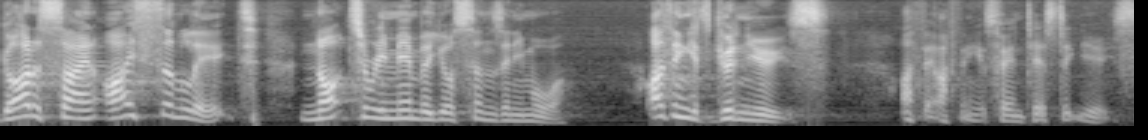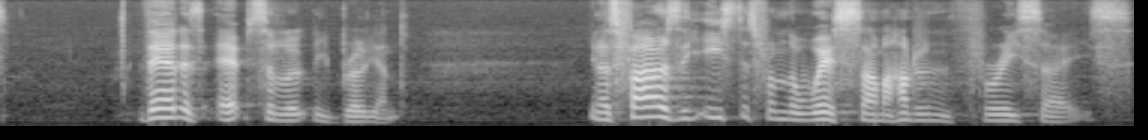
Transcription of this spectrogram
God is saying, I select not to remember your sins anymore. I think it's good news. I think, I think it's fantastic news. That is absolutely brilliant. You know, as far as the east is from the west, Psalm 103 says,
